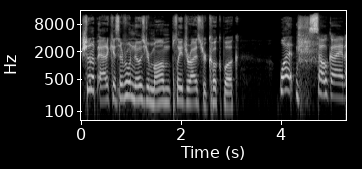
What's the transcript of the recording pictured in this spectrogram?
"Shut up, Atticus! Everyone knows your mom plagiarized your cookbook." What? So good.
